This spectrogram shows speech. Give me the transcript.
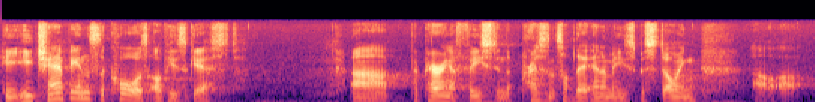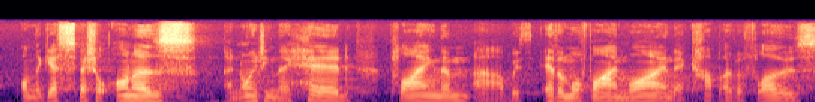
He, he champions the cause of his guest, uh, preparing a feast in the presence of their enemies, bestowing uh, on the guests special honours, anointing their head, plying them uh, with ever more fine wine, their cup overflows.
